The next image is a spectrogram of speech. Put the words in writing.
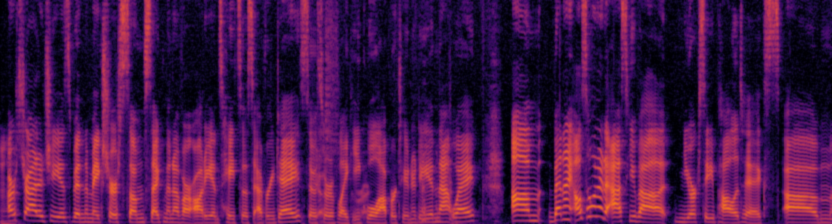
Mm-hmm. Our strategy has been to make sure some segment of our audience hates us every day, so yes, sort of like correct. equal opportunity in that way. Um, ben, I also wanted to ask you about New York City politics. Um,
